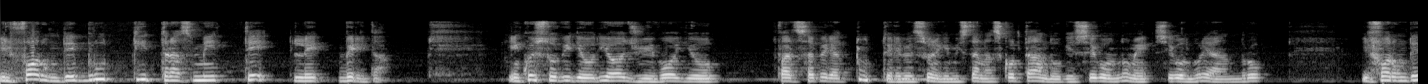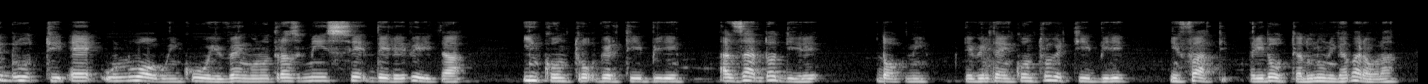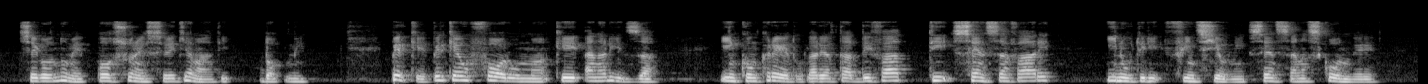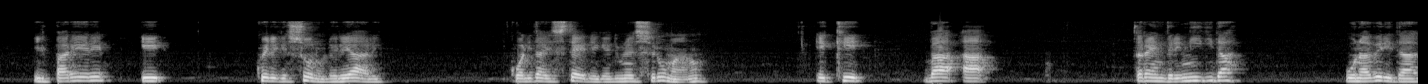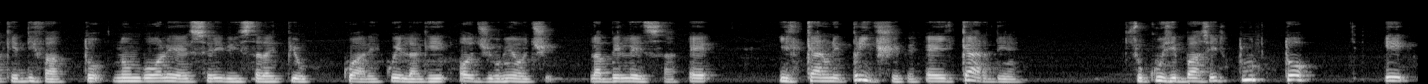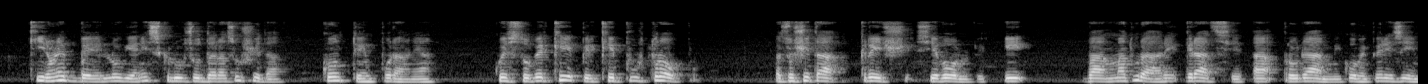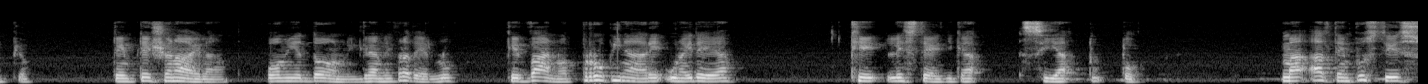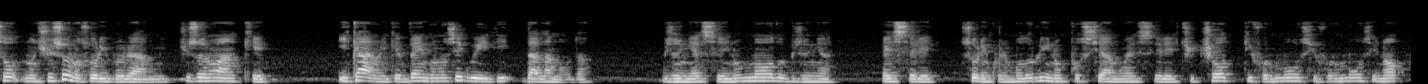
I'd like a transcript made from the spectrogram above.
Il forum dei brutti trasmette le verità. In questo video di oggi voglio far sapere a tutte le persone che mi stanno ascoltando che secondo me, secondo Leandro, il forum dei brutti è un luogo in cui vengono trasmesse delle verità incontrovertibili, azzardo a dire dogmi. Le verità incontrovertibili, infatti, ridotte ad un'unica parola, secondo me possono essere chiamati dogmi. Perché? Perché è un forum che analizza in concreto la realtà dei fatti senza fare inutili finzioni, senza nascondere il parere e quelle che sono le reali qualità estetiche di un essere umano e che va a rendere nitida una verità che di fatto fatto non vuole essere vista dai più, quale quella che oggi come oggi la bellezza è il canone principe, è il cardine su cui si basa il tutto e chi non è bello viene escluso dalla società contemporanea. Questo perché? Perché purtroppo la società cresce, si evolve e va a maturare grazie a programmi come per esempio Temptation Island, uomini e donne, il grande fratello, che vanno a propinare una idea che l'estetica sia tutto. Ma al tempo stesso non ci sono solo i programmi, ci sono anche i canoni che vengono seguiti dalla moda. Bisogna essere in un modo, bisogna essere solo in quel modo lì, non possiamo essere cicciotti, formosi, formosi, no.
